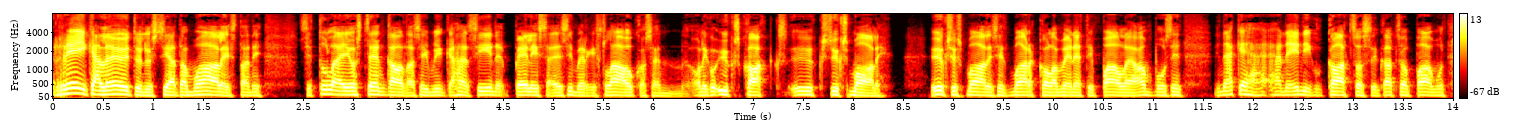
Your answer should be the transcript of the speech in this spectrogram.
reikä löytynyt sieltä maalista, niin sitten tulee just sen kaltaisia, minkä hän siinä pelissä esimerkiksi laukosen, oliko yksi, kaksi, yksi, yksi maali, yksi, maali, sitten Markkola menetti pallon ja ampuu siinä, niin näkee, hän, ei niinku katso siinä, katso pallon, mutta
